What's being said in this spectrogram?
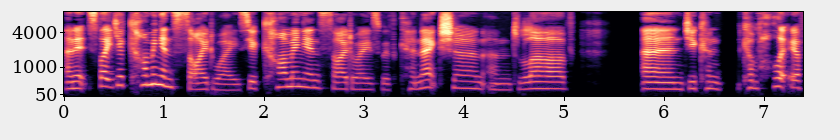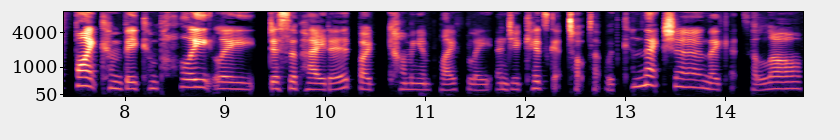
and it's like you're coming in sideways you're coming in sideways with connection and love and you can complete a fight can be completely dissipated by coming in playfully and your kids get topped up with connection they get to laugh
